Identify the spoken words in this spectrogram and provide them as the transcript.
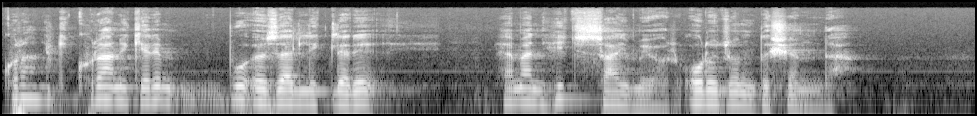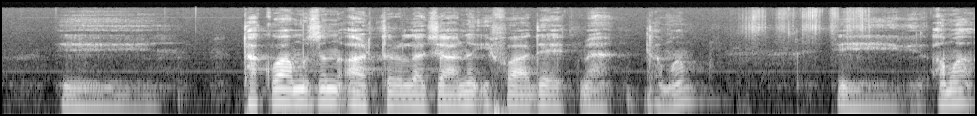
Kur'an-ı Kur Kerim bu özellikleri hemen hiç saymıyor, orucun dışında. Ee, takvamızın artırılacağını ifade etme, tamam. Ee, ama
